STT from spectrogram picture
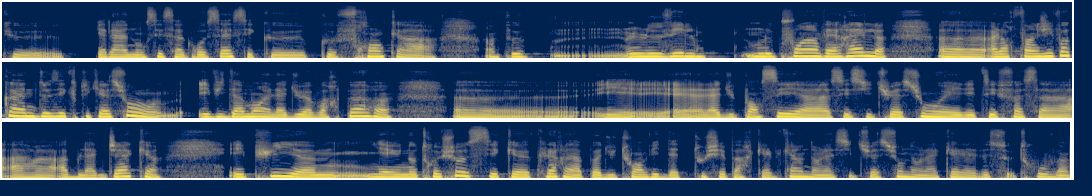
qu'elle a annoncé sa grossesse et que, que Franck a un peu levé le le point vers elle. Euh, alors, enfin, j'y vois quand même deux explications. Évidemment, elle a dû avoir peur euh, et elle a dû penser à ces situations où elle était face à, Black Jack. Et puis, euh, il y a une autre chose, c'est que Claire n'a pas du tout envie d'être touchée par quelqu'un dans la situation dans laquelle elle se trouve.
